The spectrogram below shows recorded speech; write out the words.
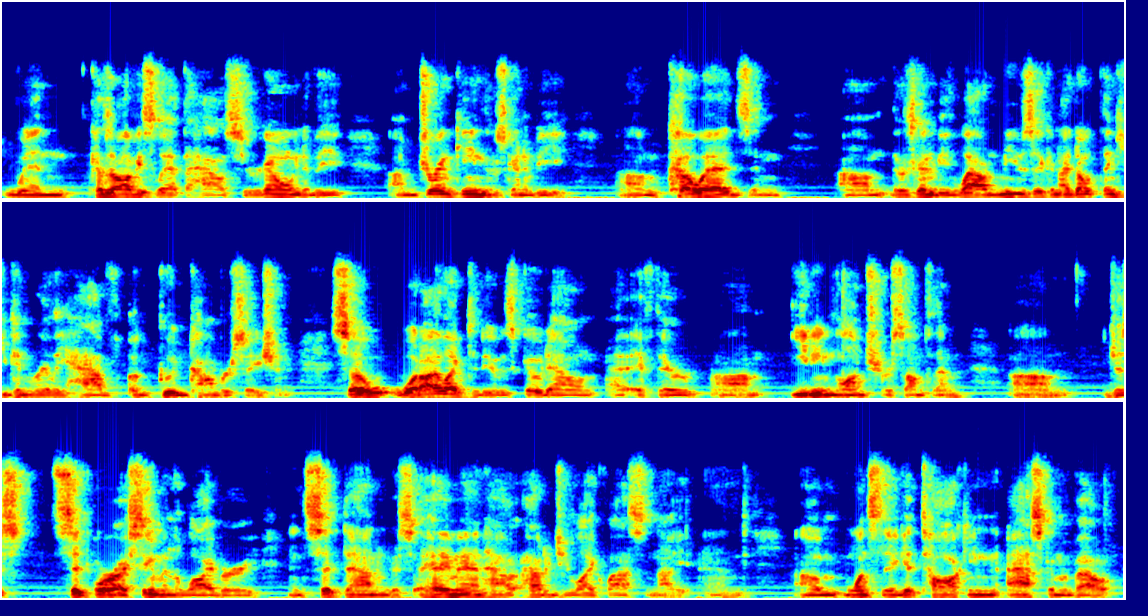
when, because obviously at the house you're going to be um, drinking. There's going to be um, co-eds and um, there's going to be loud music, and I don't think you can really have a good conversation. So what I like to do is go down uh, if they're um, eating lunch or something. Um, just sit, or I see them in the library and sit down and just say, "Hey, man, how how did you like last night?" And um, once they get talking, ask them about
